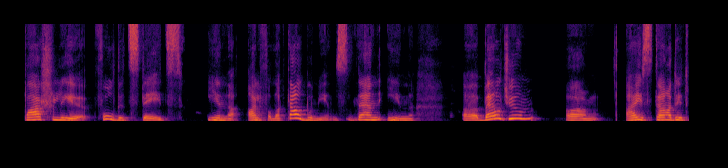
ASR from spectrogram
partially folded states in alpha-lactalbumins, then in uh, Belgium, um, I studied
